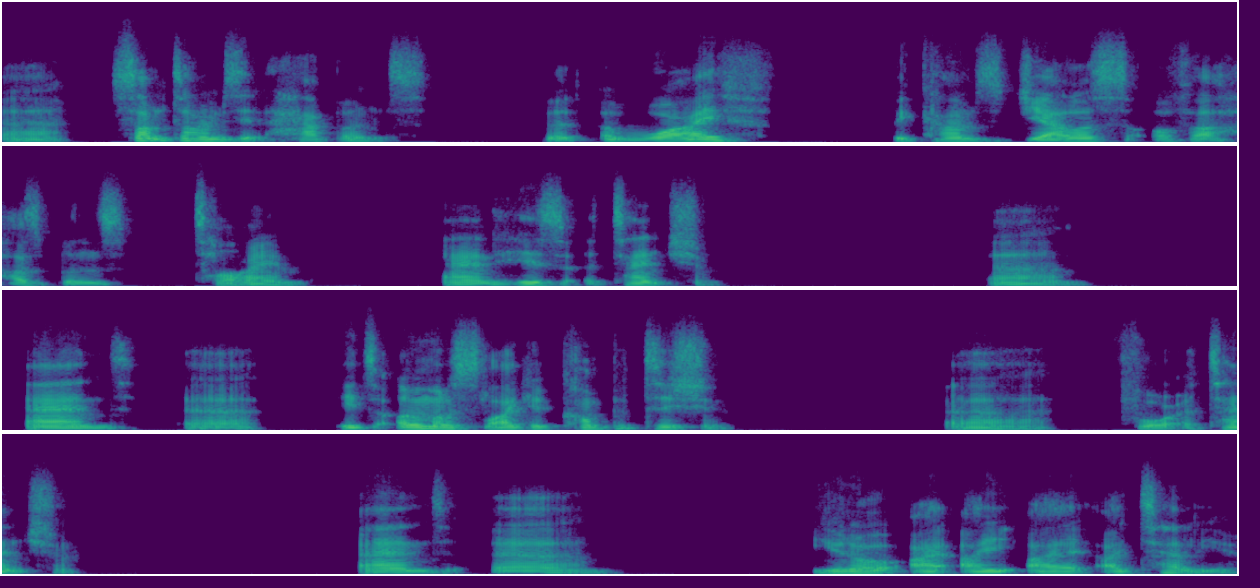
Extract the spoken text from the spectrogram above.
Uh, sometimes it happens that a wife becomes jealous of her husband's time and his attention. Um, and uh, it's almost like a competition uh, for attention. And um, you know, I, I I I tell you,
